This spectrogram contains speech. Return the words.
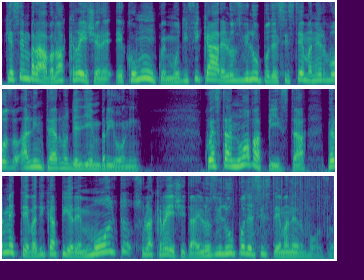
che sembravano accrescere e comunque modificare lo sviluppo del sistema nervoso all'interno degli embrioni. Questa nuova pista permetteva di capire molto sulla crescita e lo sviluppo del sistema nervoso.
